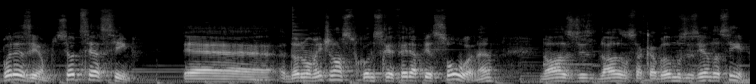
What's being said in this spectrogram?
Por exemplo, se eu disser assim, é, normalmente nós, quando se refere à pessoa, né, nós, nós acabamos dizendo assim,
